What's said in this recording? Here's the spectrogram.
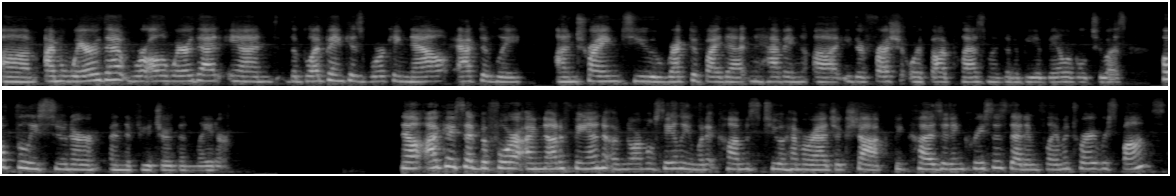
Um, I'm aware of that, we're all aware of that, and the blood bank is working now actively on trying to rectify that and having uh, either fresh or thawed plasma going to be available to us, hopefully sooner in the future than later. Now, like I said before, I'm not a fan of normal saline when it comes to hemorrhagic shock because it increases that inflammatory response.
